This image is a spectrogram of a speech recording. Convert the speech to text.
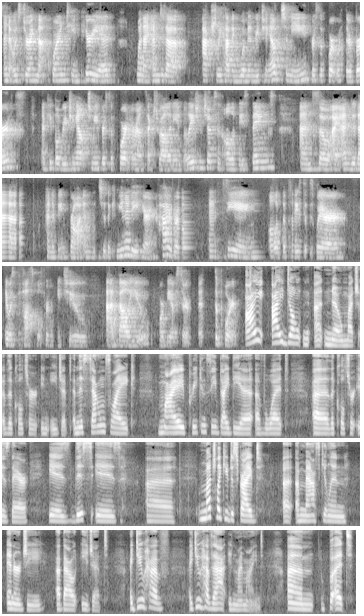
And it was during that quarantine period when I ended up actually having women reaching out to me for support with their births and people reaching out to me for support around sexuality and relationships and all of these things. And so I ended up kind of being brought into the community here in Cairo and seeing all of the places where it was possible for me to add value or be of service support i i don't uh, know much of the culture in egypt and this sounds like my preconceived idea of what uh, the culture is there is this is uh, much like you described a, a masculine energy about egypt. I do have i do have that in my mind. Um, but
